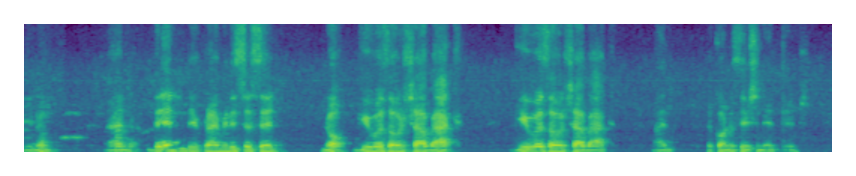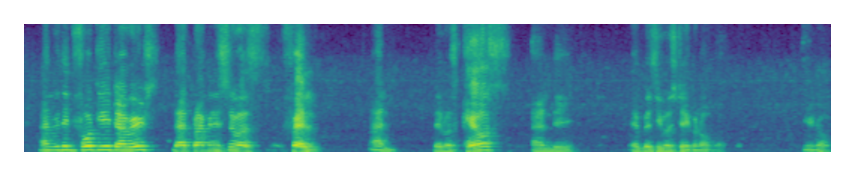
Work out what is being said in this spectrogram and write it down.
You know? And Okay. then the prime minister said, No, give us our Shah back. Give us our Shah back. And the conversation ended. And within 48 hours, that prime minister was fell. And there was chaos, and the embassy was taken over. You know,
